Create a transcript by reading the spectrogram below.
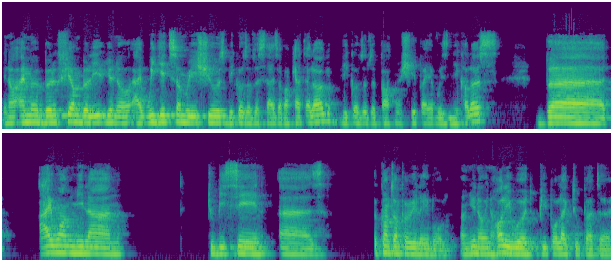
you know, I'm a firm believer. You know, I, we did some reissues because of the size of our catalog, because of the partnership I have with Nicolas. But I want Milan to be seen as a contemporary label. And you know, in Hollywood, people like to put a,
